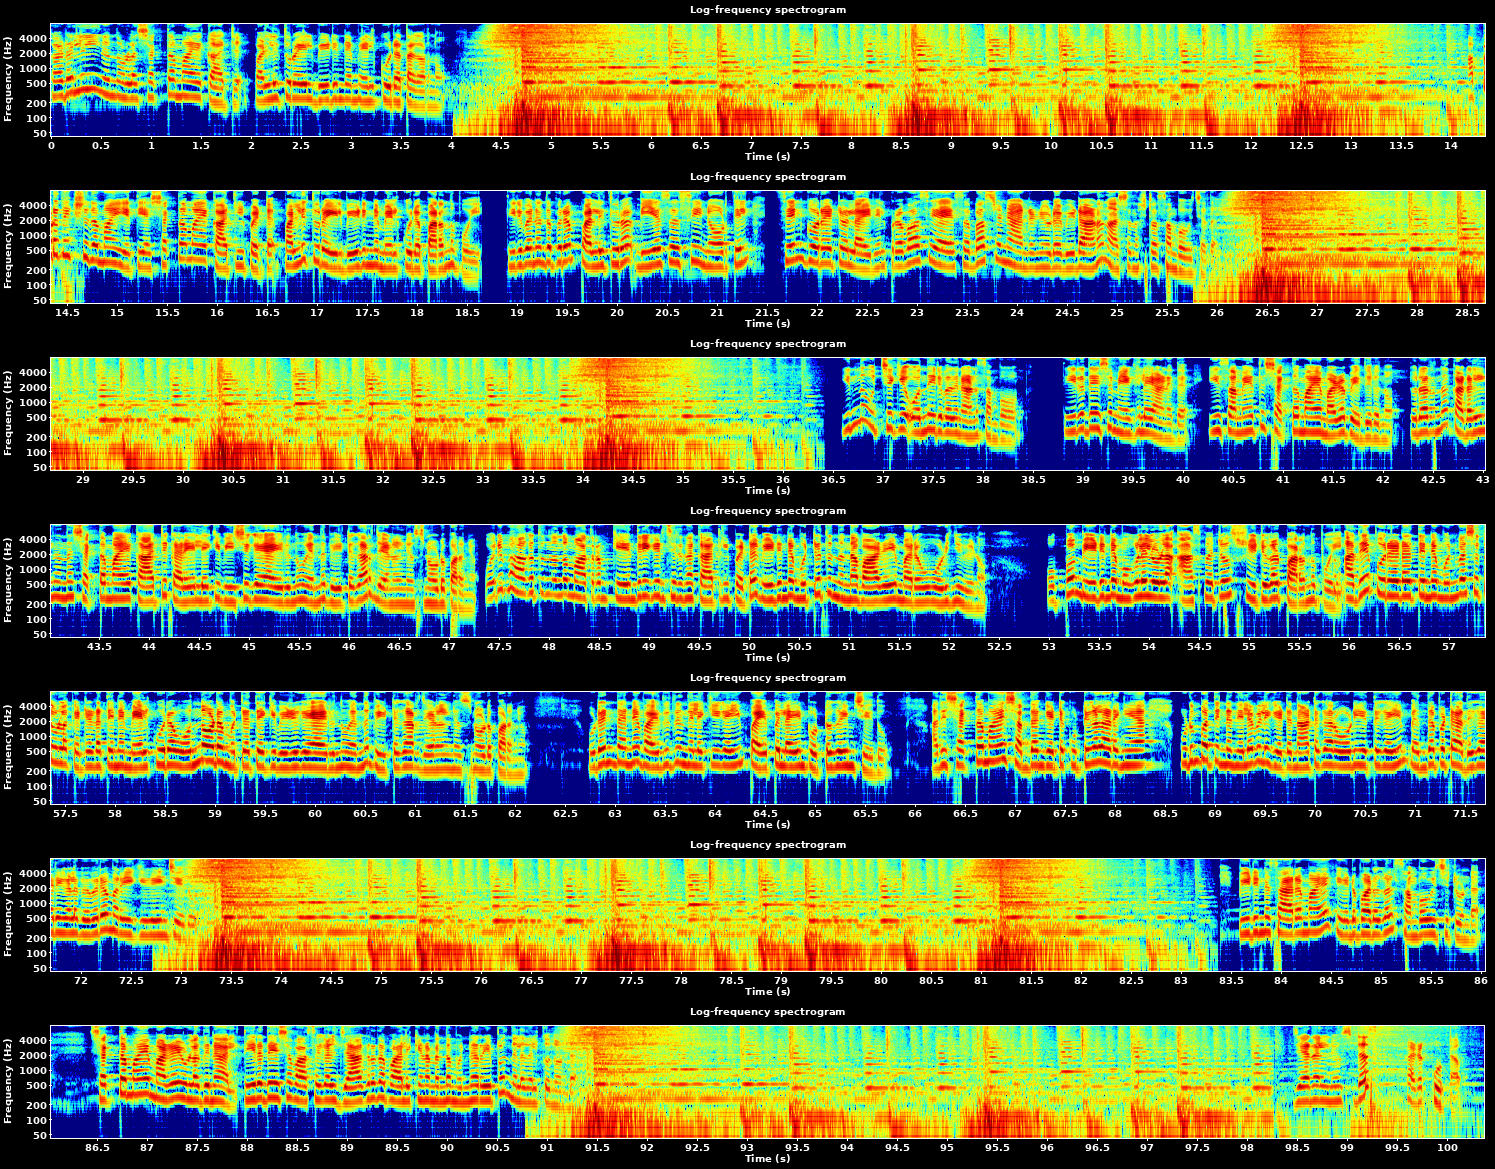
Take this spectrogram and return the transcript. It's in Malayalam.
കടലിൽ നിന്നുള്ള ശക്തമായ കാറ്റ് പള്ളിത്തുറയിൽ വീടിന്റെ മേൽക്കൂര തകർന്നു. അപ്രതീക്ഷിതമായി എത്തിയ ശക്തമായ കാറ്റിൽപ്പെട്ട് പള്ളിത്തുറയിൽ വീടിന്റെ മേൽക്കൂര പറന്നുപോയി. Thiruvananthapuram Pallithura B S S C നോർത്തിൽ saint Goretti ലൈനിൽ പ്രവാസിയായ സെബാസ്റ്റ്യൻ ആന്റണിയുടെ വീടാണ് നാശനഷ്ടം സംഭവിച്ചത്. ഇന്ന് ഉച്ചയ്ക്ക് ഒന്ന് ഇരുപതിനാണ് സംഭവം. തീരദേശ മേഖലയാണിത്. ഈ സമയത്ത് ശക്തമായ മഴ പെയ്തിരുന്നു. തുടർന്ന് കടലിൽ നിന്ന് ശക്തമായ കാറ്റ് കരയിലേക്ക് വീശുകയായിരുന്നു എന്ന് വീട്ടുകാർ ജേണൽ ന്യൂസിനോട് പറഞ്ഞു. ഒരു ഭാഗത്തു നിന്നും മാത്രം കേന്ദ്രീകരിച്ചിരുന്ന കാറ്റിൽപ്പെട്ട് വീടിന്റെ മുറ്റത്ത് നിന്ന വാഴയും മരവും ഒഴിഞ്ഞു വീണു. ഒപ്പം വീടിന്റെ മുകളിലുള്ള ആസ്പെറ്റോസ് ഷീറ്റുകൾ പറന്നുപോയി. അതേ പുരയിടത്തിന്റെ മുൻവശത്തുള്ള കെട്ടിടത്തിന്റെ മേൽക്കൂര ഒന്നോടെ മുറ്റത്തേക്ക് വീഴുകയായിരുന്നു എന്ന് വീട്ടുകാർ ജേണൽ ന്യൂസിനോട് പറഞ്ഞു. ഉടൻ തന്നെ വൈദ്യുതി നിലയ്ക്കുകയും പൈപ്പ് ലൈൻ പൊട്ടുകയും ചെയ്തു. അതിശക്തമായ ശബ്ദം കേട്ട് കുട്ടികളടങ്ങിയ കുടുംബത്തിന്റെ നിലവിളി കേട്ട് നാട്ടുകാർ ഓടിയെത്തുകയും ബന്ധപ്പെട്ട അധികാരികളെ വിവരമറിയിക്കുകയും ചെയ്തു. വീടിന് സാരമായ കേടുപാടുകൾ സംഭവിച്ചിട്ടുണ്ട്. ശക്തമായ മഴയുള്ളതിനാൽ തീരദേശവാസികൾ ജാഗ്രത പാലിക്കണമെന്ന മുന്നറിയിപ്പ് നിലനിൽക്കുന്നുണ്ട്. Journal news desk Kazhakkoottam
